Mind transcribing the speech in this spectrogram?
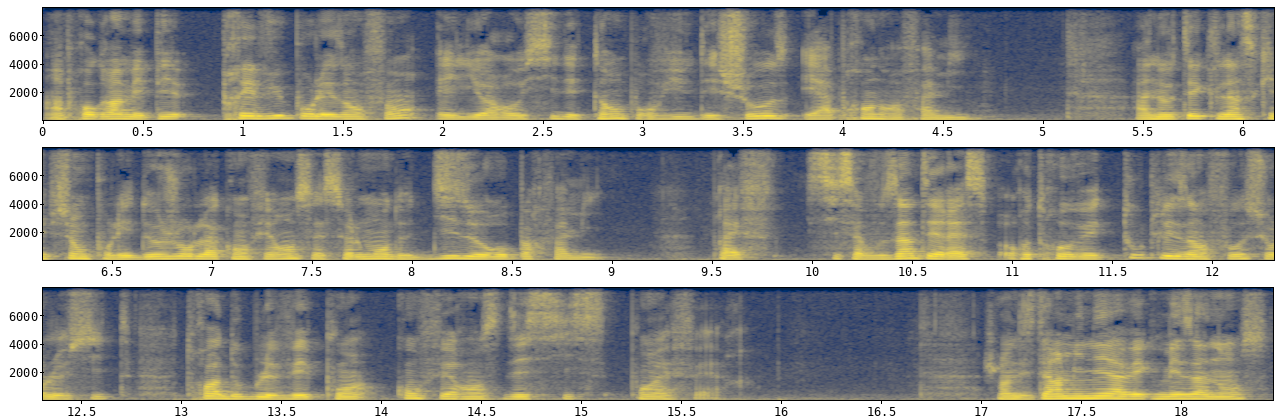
Un programme est prévu pour les enfants et il y aura aussi des temps pour vivre des choses et apprendre en famille. A noter que l'inscription pour les deux jours de la conférence est seulement de 10 euros par famille. Bref, si ça vous intéresse, retrouvez toutes les infos sur le site www.conférenced6.fr. J'en ai terminé avec mes annonces.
